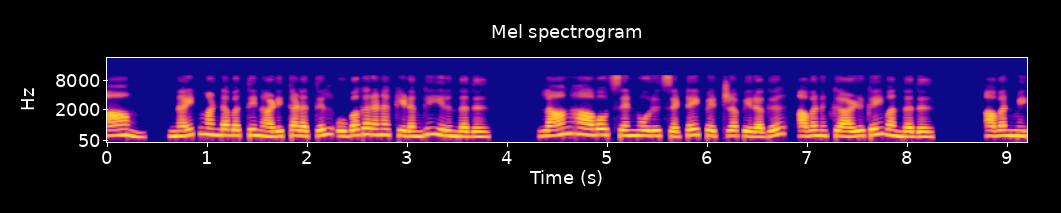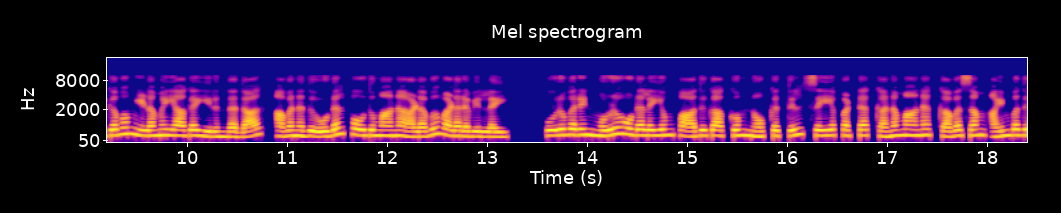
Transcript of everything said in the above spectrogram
ஆம். நைட் மண்டபத்தின் அடித்தளத்தில் உபகரண கிடங்கு இருந்தது. லாங் ஹாவோ சென் ஒரு செட்டை பெற்ற பிறகு அவனுக்கு அழுகை வந்தது. அவன் மிகவும் இளமையாக இருந்ததால் அவனது உடல் போதுமான அளவு வளரவில்லை. ஒருவரின் முழு உடலையும் பாதுகாக்கும் நோக்கத்தில் செய்யப்பட்ட கனமான கவசம் ஐம்பது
